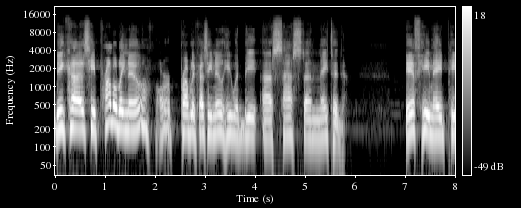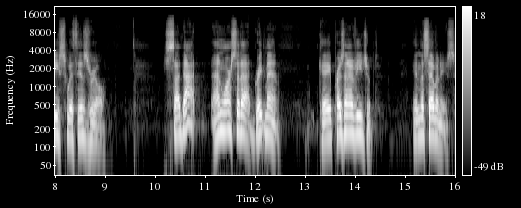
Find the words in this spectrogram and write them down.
because he probably knew, or probably because he knew he would be assassinated if he made peace with Israel. Sadat, Anwar Sadat, great man, okay, president of Egypt in the 70s.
